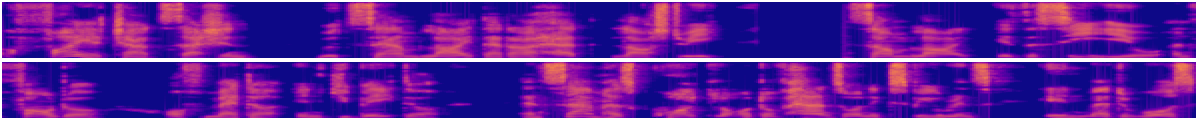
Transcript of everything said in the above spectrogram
a fire chat session with Sam Lai that I had last week. Sam Lai is the CEO and founder of Meta Incubator, and Sam has quite a lot of hands-on experience in metaverse.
